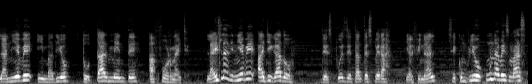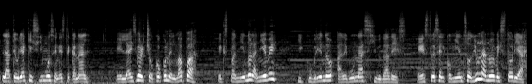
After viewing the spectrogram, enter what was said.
La nieve invadió totalmente a Fortnite. La isla de nieve ha llegado después de tanta espera y al final se cumplió una vez más la teoría que hicimos en este canal. El iceberg chocó con el mapa, expandiendo la nieve y cubriendo algunas ciudades. Esto es el comienzo de una nueva historia.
